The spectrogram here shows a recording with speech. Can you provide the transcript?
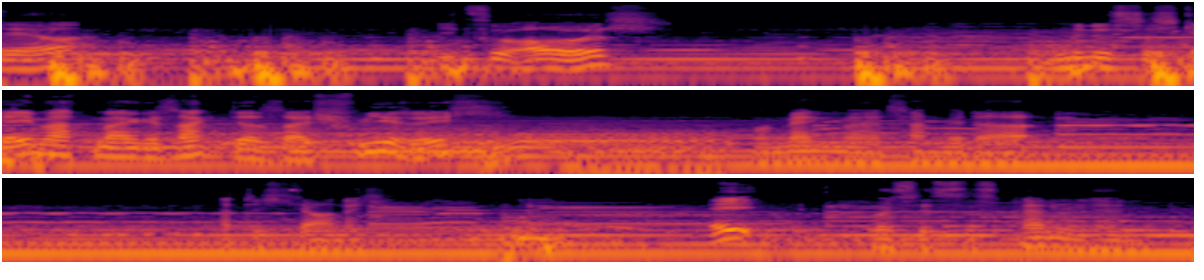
Der sieht so aus. Zumindest das Game hat mal gesagt, der sei schwierig. Moment mal, jetzt haben wir da... Hatte ich gar nicht. Ey, wo ist jetzt das Panel hin?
